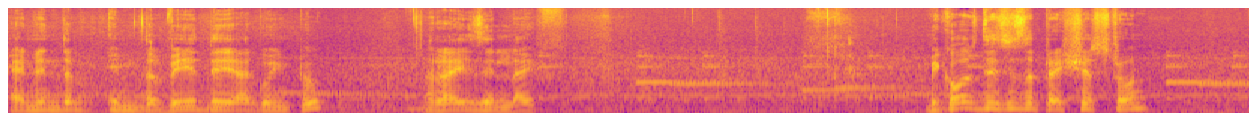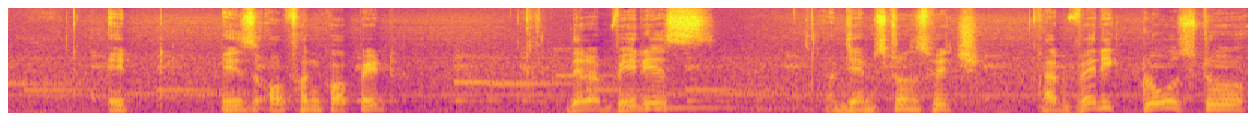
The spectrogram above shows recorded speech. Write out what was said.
and in the in the way they are going to rise in life. Because this is a precious stone it is often copied. There are various gemstones which are very close to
